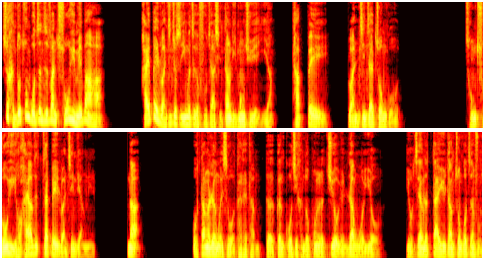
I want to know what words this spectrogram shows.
所以很多中国政治犯出狱没办法，还被软禁，就是因为这个附加刑。当李梦菊也一样，他被软禁在中国。从出狱以后还要再被软禁两年，那我当然认为是我太太他们的跟国际很多朋友的救援，让我有有这样的待遇，让中国政府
